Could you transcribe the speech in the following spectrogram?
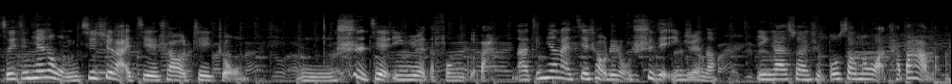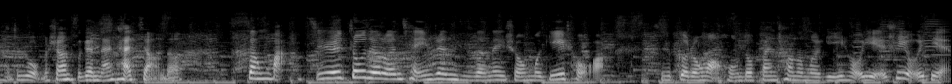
所以今天呢，我们继续来介绍这种，嗯，世界音乐的风格吧。那今天来介绍这种世界音乐呢，应该算是波桑多瓦他爸爸啊，就是我们上次跟大家讲的桑巴。其实周杰伦前一阵子的那首《Mojito》啊，就是各种网红都翻唱的《Mojito》，也是有一点。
